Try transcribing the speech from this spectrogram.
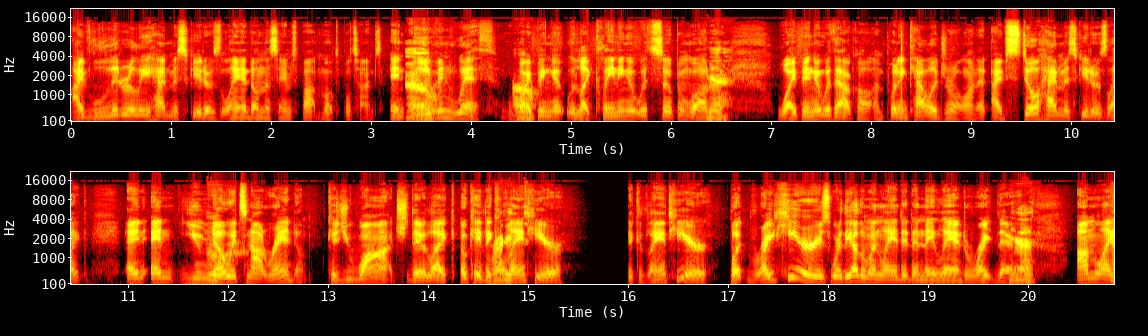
I've literally had mosquitoes land on the same spot multiple times. And Oh. even with Oh. wiping it with like cleaning it with soap and water, Yeah. Wiping it with alcohol, and putting Caladryl on it, I've still had mosquitoes like, and and you know it's not random because you watch. They're like, okay, they could land here, they could land here, but right here is where the other one landed, and they land right there. Yeah. I'm like,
